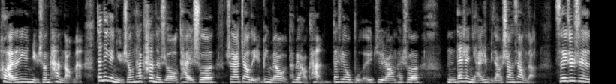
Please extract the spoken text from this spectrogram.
后来的那个女生看到嘛。但那个女生她看的时候，她还说说她照的也并没有特别好看，但是又补了一句，然后她说。嗯，但是你还是比较上相的，所以就是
